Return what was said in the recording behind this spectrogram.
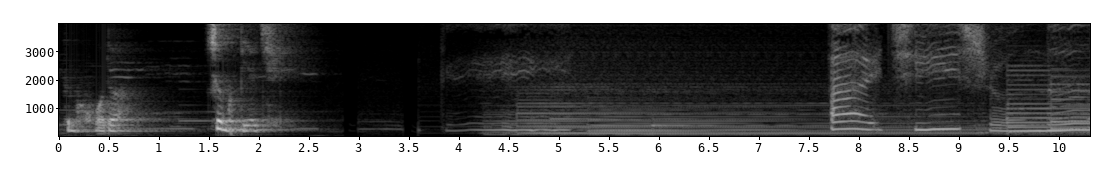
怎么活得这么憋屈？”爱起手呢？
